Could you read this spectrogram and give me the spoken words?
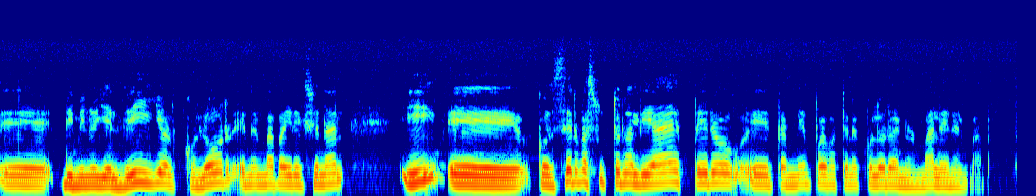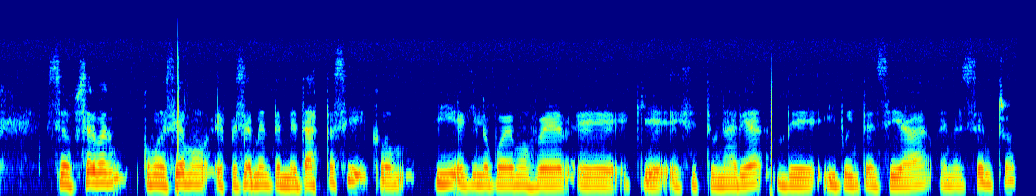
eh, disminuye el brillo, el color en el mapa direccional y eh, conserva sus tonalidades, pero también podemos tener colores anormales en el mapa. Se observan, como decíamos, especialmente en metástasis, y aquí lo podemos ver que existe un área de hipointensidad en el centro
